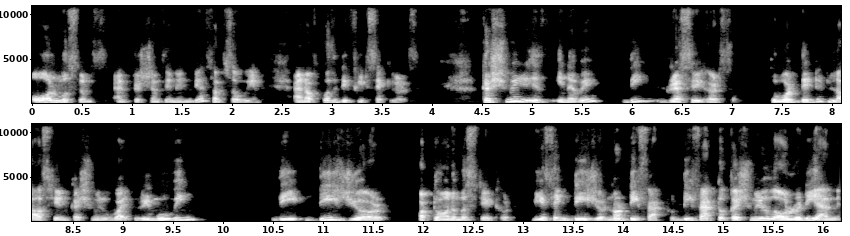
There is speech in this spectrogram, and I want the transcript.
all Muslims and Christians in India subservient, and of course defeat seculars. Kashmir is in a way the dress rehearsal. So what they did last year in Kashmir, while removing the de jure autonomous statehood, we are saying de jure, not de facto. De facto, Kashmir was already an,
